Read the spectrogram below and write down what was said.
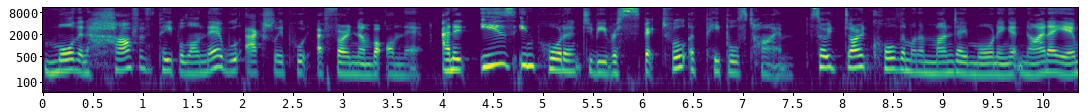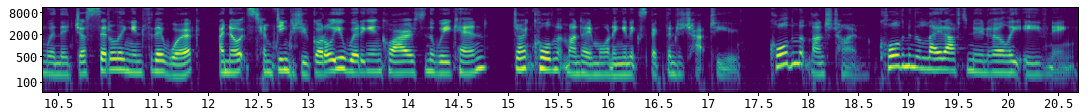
more than half of people on there will actually put a phone number on there. And it is important to be respectful of people's time. So don't call them on a Monday morning at 9 a.m. when they're just settling in for their work. I know it's tempting because you've got all your wedding inquiries in the weekend. Don't call them at Monday morning and expect them to chat to you. Call them at lunchtime, call them in the late afternoon, early evening,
